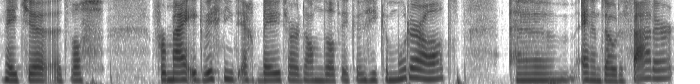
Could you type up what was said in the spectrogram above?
weet je, het was voor mij, ik wist niet echt beter dan dat ik een zieke moeder had. Um, en een dode vader.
